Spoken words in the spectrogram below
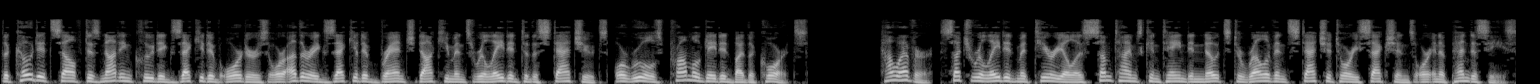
The Code itself does not include executive orders or other executive branch documents related to the statutes, or rules promulgated by the courts. However, such related material is sometimes contained in notes to relevant statutory sections or in appendices.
